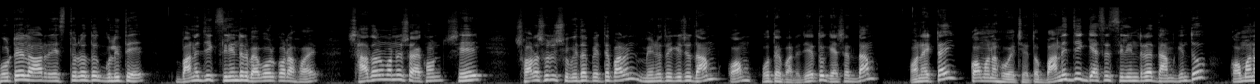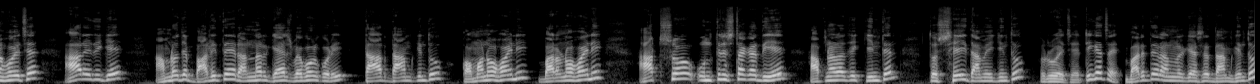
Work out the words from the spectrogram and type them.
হোটেল আর রেস্তোরাঁগুলিতে বাণিজ্যিক সিলিন্ডার ব্যবহার করা হয়। সাধারণ মানুষ এখন সেই সরাসরি সুবিধা পেতে পারেন। মেনুতে কিছু দাম কম হতে পারে, যেহেতু গ্যাসের দাম অনেকটাই কমানো হয়েছে। তো বাণিজ্যিক গ্যাসের সিলিন্ডারের দাম কিন্তু কমানো হয়েছে। আর এদিকে আমরা যে বাড়িতে রান্নার গ্যাস ব্যবহার করি, তার দাম কিন্তু কমানো হয়নি, বাড়ানো হয়নি। আটশো উনত্রিশ টাকা দিয়ে আপনারা যে কিনতেন, তো সেই দামে কিন্তু রয়েছে, ঠিক আছে? বাড়িতে রান্নার গ্যাসের দাম কিন্তু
